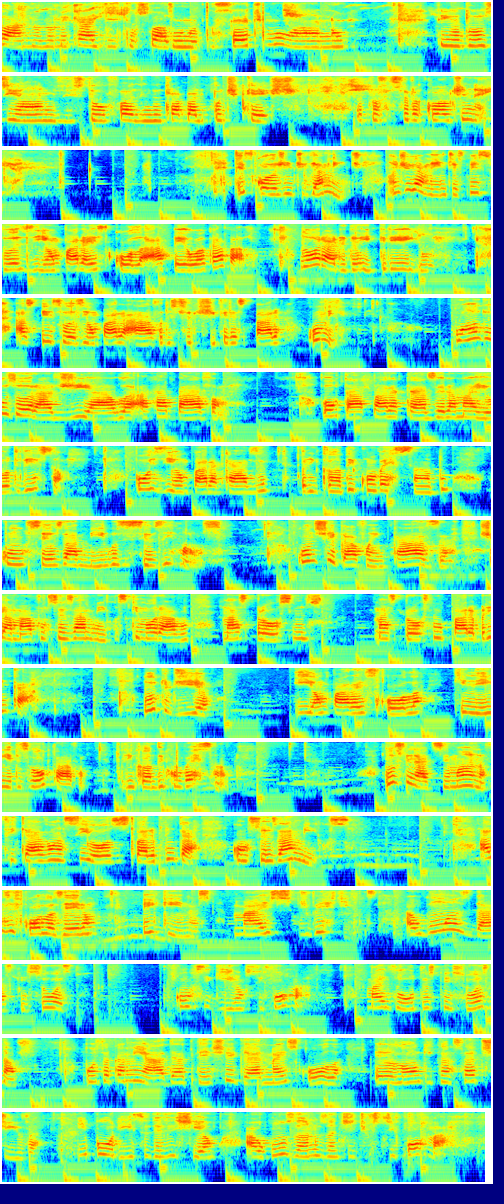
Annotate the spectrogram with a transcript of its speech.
Olá, meu nome é Kaique, eu sou aluna do sétimo ano, tenho 12 anos e estou fazendo o trabalho podcast da professora Claudineia. Escola de antigamente. Antigamente as pessoas iam para a escola a pé ou a cavalo. No horário do recreio, as pessoas iam para árvores frutíferas para comer. Quando os horários de aula acabavam, Voltar para casa era a maior diversão, pois iam para casa brincando e conversando com seus amigos e seus irmãos. Quando chegavam em casa, chamavam seus amigos que moravam mais próximos, mais próximo para brincar. No outro dia, iam para a escola que nem eles voltavam, brincando e conversando. Nos finais de semana, ficavam ansiosos para brincar com seus amigos. As escolas eram pequenas, mas divertidas. Algumas das pessoas conseguiram se formar, mas outras pessoas não, pois a caminhada até chegar na escola era longa e cansativa, e por isso desistiam alguns anos antes de se formar.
